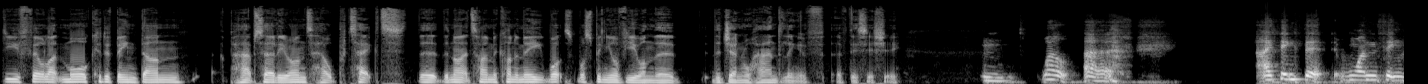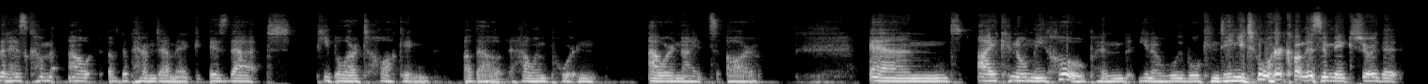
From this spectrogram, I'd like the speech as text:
do you feel like more could have been done perhaps earlier on to help protect the, the nighttime economy? What's what's been your view on the the general handling of, of this issue? Mm, well, uh, I think that one thing that has come out of the pandemic is that people are talking about how important our nights are. And I can only hope, and you know, we will continue to work on this and make sure that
